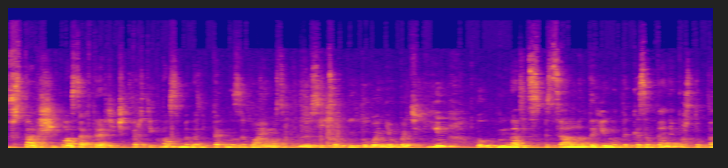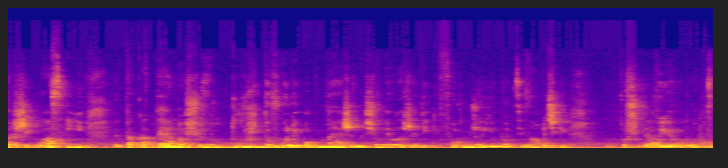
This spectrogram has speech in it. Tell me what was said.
В старших класах, третій, четвертій клас, ми навіть так називаємо соц- соцопитування батьків. Навіть спеціально даємо таке завдання. Просто перший клас і така тема, що ну дуже доволі обмежена, що ми лише тільки формуємо ці навички пошукової роботи.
